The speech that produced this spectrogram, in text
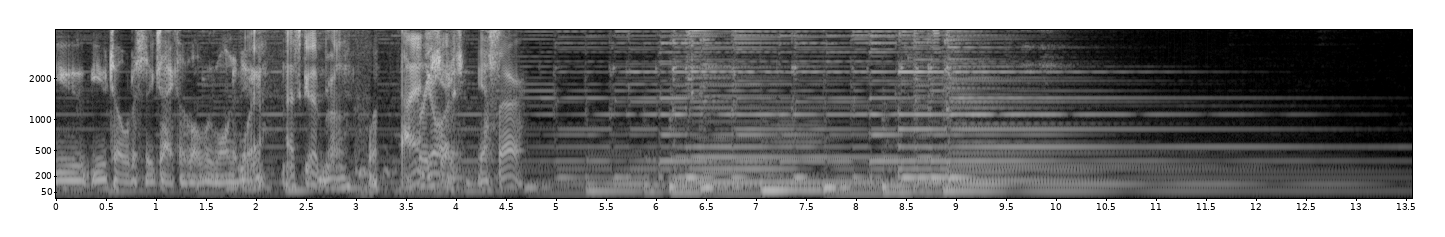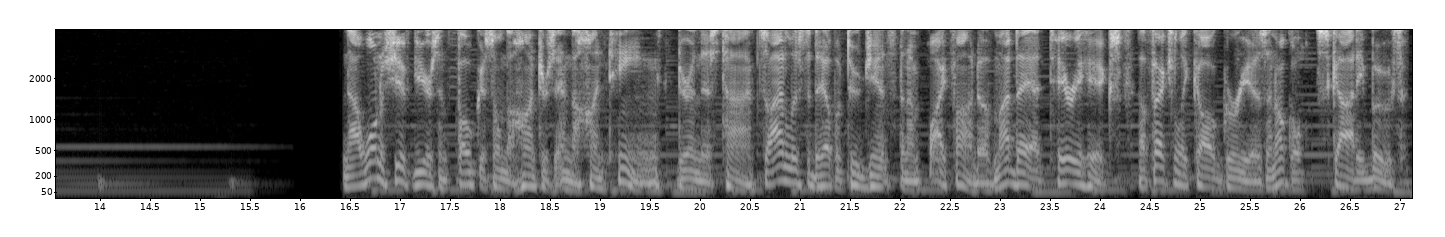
you you told us exactly what we wanted to well, do. That's good, brother. Well, I, I appreciate it. Yes, sir. Now, I want to shift gears and focus on the hunters and the hunting during this time. So I enlisted the help of two gents that I'm quite fond of. My dad, Terry Hicks, affectionately called Grizz, and Uncle Scotty Booth.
